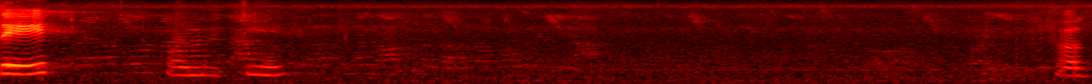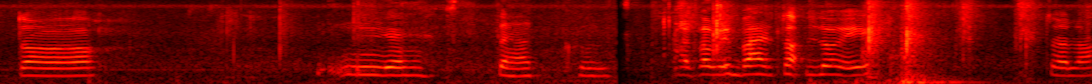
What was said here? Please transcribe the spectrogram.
ते. माहिती. आता आता मी बाहेर चाललोय. चला.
